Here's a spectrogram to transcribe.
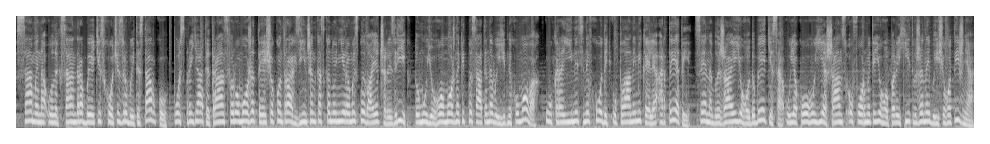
Саме на Олександра Бетіс хоче зробити ставку. Посприяти трансферу може те, що контракт Зінченка з канонірами спливає через рік, тому його можна підписати на вигідних умовах. Українець не входить у плани Мікеля Артети. Це наближає його до Бетіса, у якого є шанс оформити його перехід вже найближчого тижня.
